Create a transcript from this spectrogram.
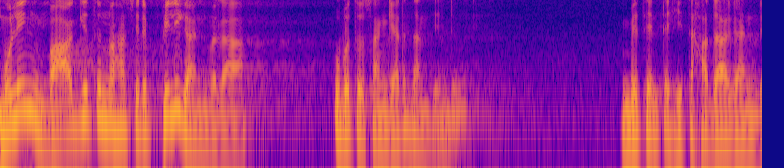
මුලින් භාග්‍යතුන් වහසට පිළිගන්වලා උබතෝ සංඝයට දන් දෙෙන්ඩුවන. මෙතෙන්ට හිත හදාගණ්ඩ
